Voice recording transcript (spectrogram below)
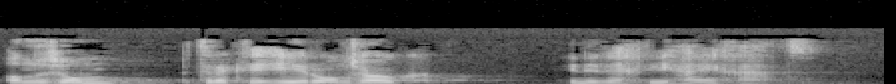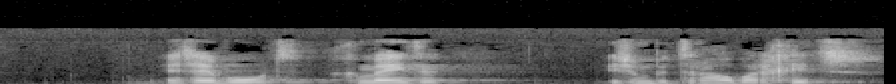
andersom betrekt de Heer ons ook in de weg die Hij gaat. En zijn woord, gemeente, is een betrouwbare gids.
